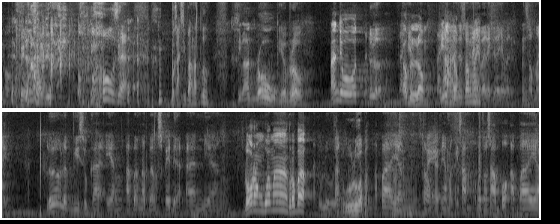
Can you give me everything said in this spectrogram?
Beda lagi. Oh, Za. Bekasi banget lu. Kasih banget bro. Iya bro. Lanjut. Nah dulu. Oh, belum. Tanya. Bilang Nah, dong. somai. Nanya balik, nanya balik. Somai. Lu lebih suka yang abang-abang sepedaan yang Dorong gua mah gerobak. Nah dulu. Yang- dulu apa? Apa yang trompetnya pakai sampo, botol sampo apa yang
